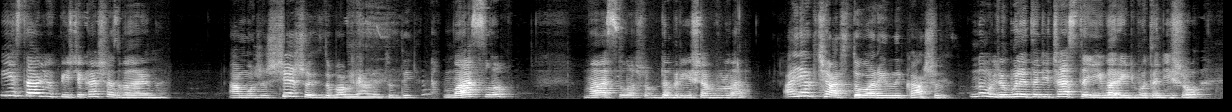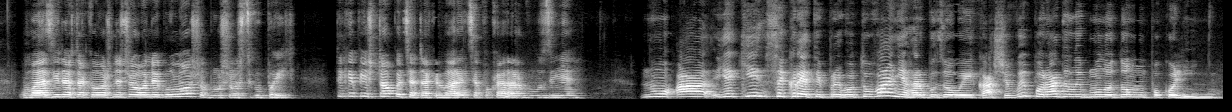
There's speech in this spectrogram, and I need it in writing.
І ставлю в піч, каша зварена. А може, ще щось додавали туди? Масло, масло, щоб добріша була. А як часто варили кашу? Ну, любили тоді часто її варити, бо тоді що у магазинах такого ж нічого не було, щоб було щось купити. Тільки піч топиться, так і вариться, поки гарбуз є. Ну, а які секрети приготування гарбузової каші ви порадили б молодому поколінню?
